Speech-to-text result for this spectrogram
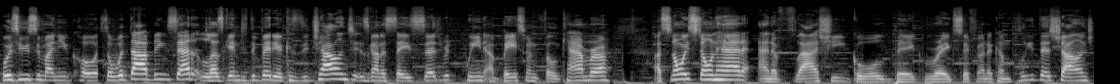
who's using my new code. So with that being said, let's get into the video because the challenge is gonna say search between a basement fill camera, a snowy stone head, and a flashy gold big rig. So if you want to complete this challenge,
